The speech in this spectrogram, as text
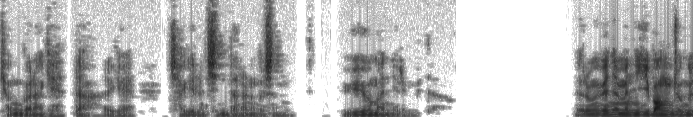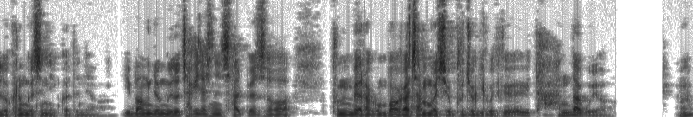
경건하게 했다. 이렇게 자기를 진단하는 것은 위험한 일입니다. 여러분 왜냐하면 이방 종교도 그런 것은 있거든요. 이방 종교도 자기 자신을 살펴서 분별하고 뭐가 잘못이고 부족이고 다 한다고요. 어?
